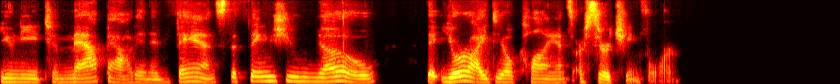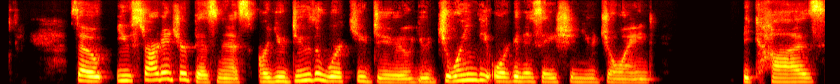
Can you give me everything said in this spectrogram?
You need to map out in advance the things you know that your ideal clients are searching for. So you started your business or you do the work you do, you joined the organization you joined because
